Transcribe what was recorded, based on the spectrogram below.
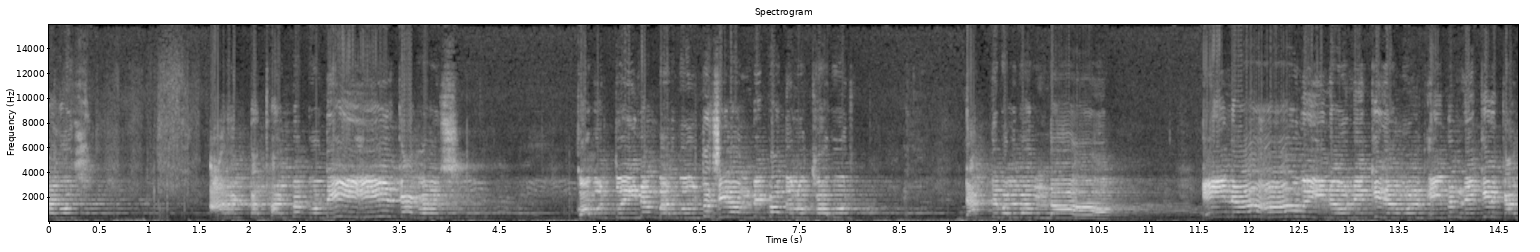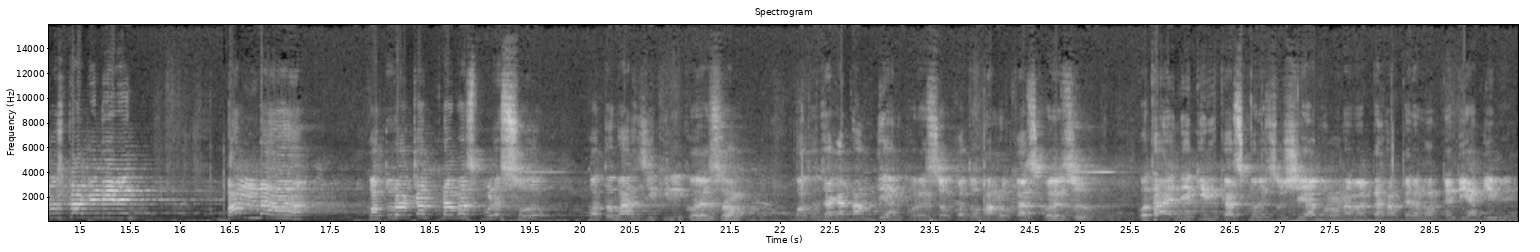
কাগজ। আর একটা থাকবে বদির কাগজ। কবর দুই নাম্বার বলতেছিলাম বিপদ কবর। ডাকতে বলে, বান্দা, এই নাও এই নাও, নেকির আমল, এই নেকির কাগজটা আগে দেবে বান্দা, কত রাকাত নামাজ পড়েছো, কতবার জিকিরি করেছ, কত জায়গা দান ধ্যান করেছ, কত ভালো কাজ করেছ, কোথায় নেকির কাজ করেছ, সে আমল নামাটা হাতের মধ্যে দিয়া দিবে।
